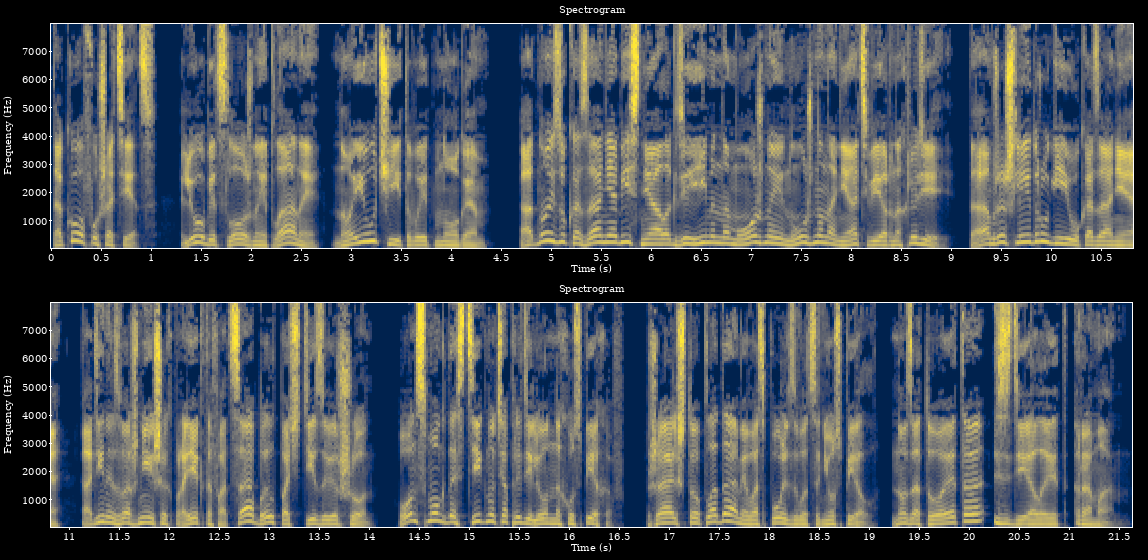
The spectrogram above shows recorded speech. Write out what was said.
Таков уж отец. Любит сложные планы, но и учитывает много. Одно из указаний объясняло, где именно можно и нужно нанять верных людей. Там же шли и другие указания. Один из важнейших проектов отца был почти завершен. Он смог достигнуть определенных успехов. Жаль, что плодами воспользоваться не успел, но зато это сделает Роман.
